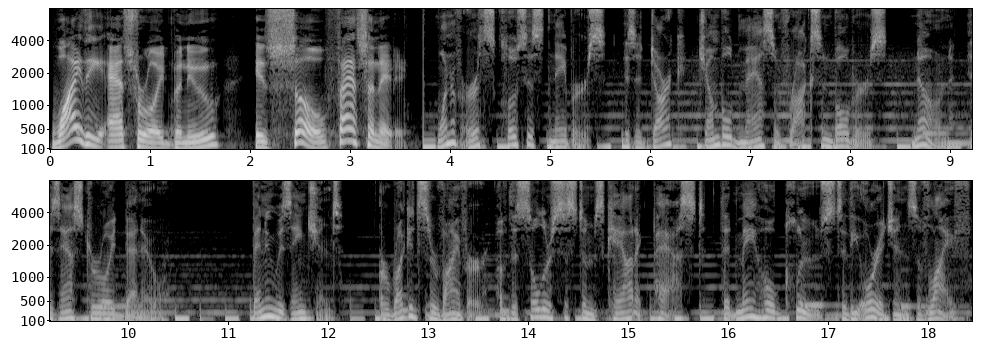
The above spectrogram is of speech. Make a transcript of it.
why the asteroid Bennu is so fascinating. One of Earth's closest neighbors is a dark, jumbled mass of rocks and boulders known as asteroid Bennu. Bennu is ancient, a rugged survivor of the solar system's chaotic past that may hold clues to the origins of life.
